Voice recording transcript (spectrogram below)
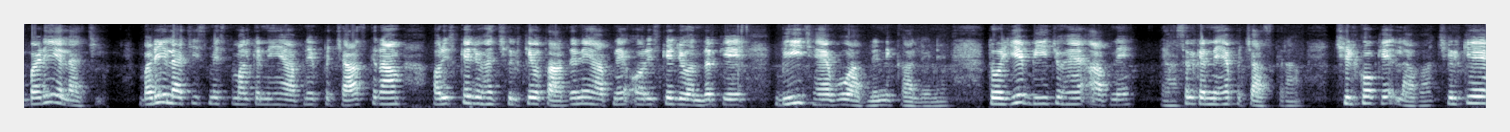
बड़ी इलायची बड़ी इलायची इसमें इस्तेमाल करनी है आपने पचास ग्राम, और इसके जो है छिलके उतार देने हैं आपने, और इसके जो अंदर के बीज हैं वो आपने निकाल लेने तो ये बीज जो है आपने हासिल करने हैं पचास ग्राम। छिलकों के अलावा, छिलके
